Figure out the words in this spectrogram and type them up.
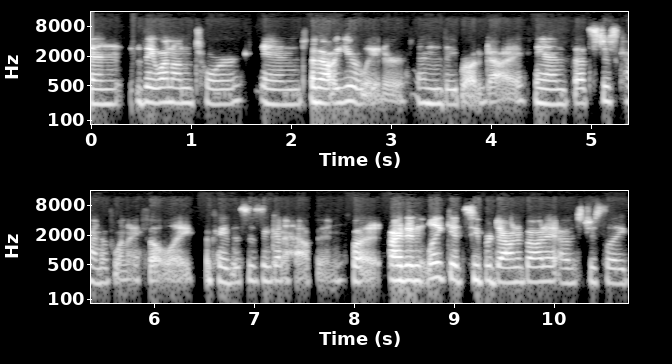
Then they went on tour and about a year later and they brought a guy. And that's just kind of when I felt like, okay, this isn't going to happen. But I didn't like get super down about it. I was just like,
